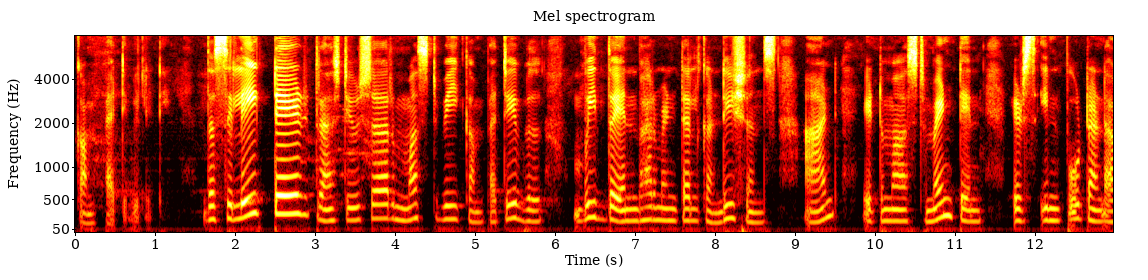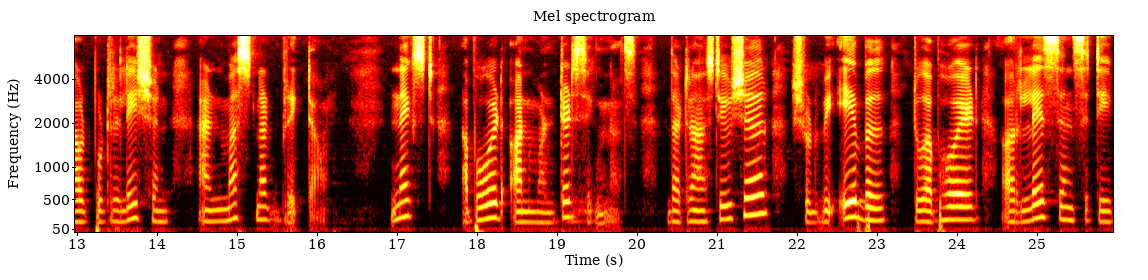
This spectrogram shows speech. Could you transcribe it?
compatibility. The selected transducer must be compatible with the environmental conditions and it must maintain its input and output relation and must not break down. Next, avoid unwanted signals. The transducer should be able to avoid or less sensitive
